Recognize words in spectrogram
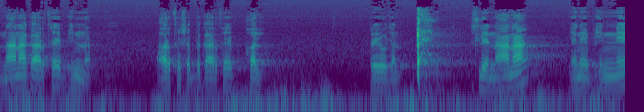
नाना का अर्थ है भिन्न, अर्थ शब्द का अर्थ है फल, प्रयोजन। इसलिए नाना, यानी भिन्ने,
